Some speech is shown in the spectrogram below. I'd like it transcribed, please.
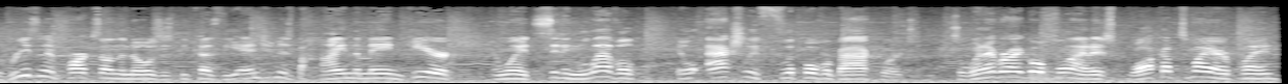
The reason it parks on the nose is because the engine is behind the main gear and when it's sitting level, it'll actually flip over backwards. So whenever I go flying, I just walk up to my airplane,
